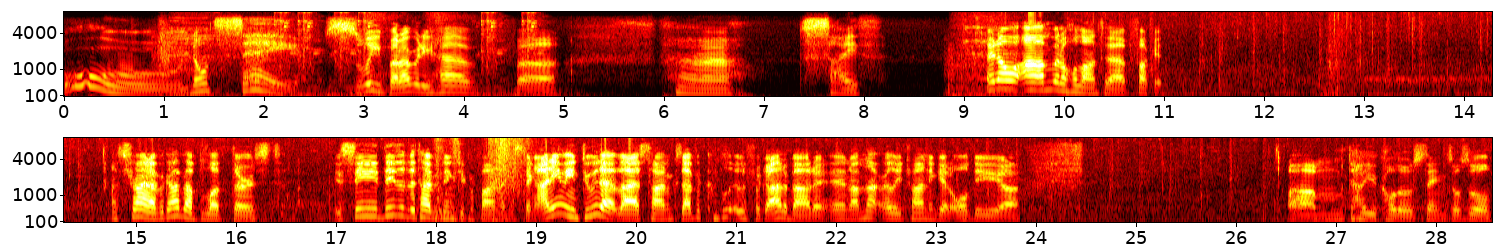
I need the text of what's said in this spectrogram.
Ooh, you don't say. Sweet, but I already have, uh, uh, scythe. You know, I'm gonna hold on to that. Fuck it. That's right, I forgot about Bloodthirst. You see, these are the type of things you can find on this thing. I didn't even do that last time because I completely forgot about it, and I'm not really trying to get all the, uh, um, what the hell you call those things? Those little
